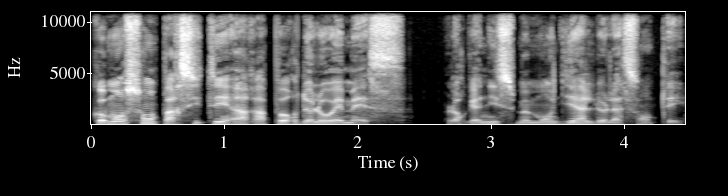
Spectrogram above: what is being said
Commençons par citer un rapport de l'OMS, l'Organisme mondial de la santé.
